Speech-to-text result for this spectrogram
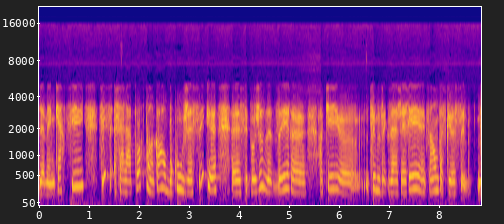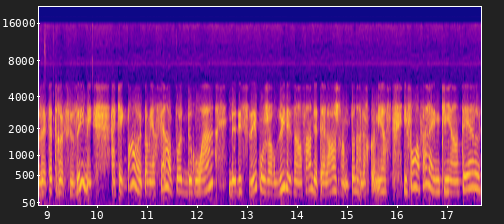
le même quartier. Tu sais, ça, l'apporte encore beaucoup. Je sais que euh, c'est pas juste de dire euh, OK, tu sais, vous exagérez, exemple, parce que vous êtes peut-être refusé, mais à quelque part, un commerçant n'a pas le droit de décider qu'aujourd'hui, les enfants de tel âge rentrent pas dans leur commerce. Ils font affaire à une clientèle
